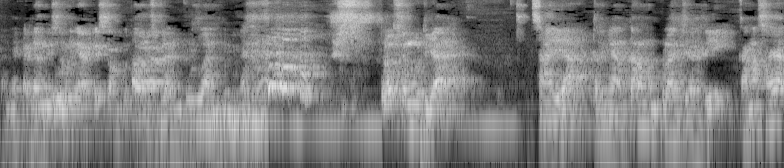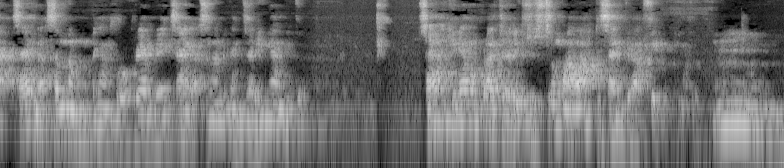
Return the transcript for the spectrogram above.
Hanya Kadang disuruh nyapis komputer. tahun 90-an. Terus kemudian saya ternyata mempelajari karena saya saya nggak senang dengan programming, saya nggak senang dengan jaringan gitu. Saya akhirnya mempelajari justru malah desain grafik. gitu. Hmm.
